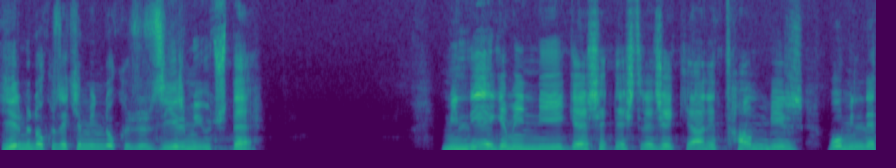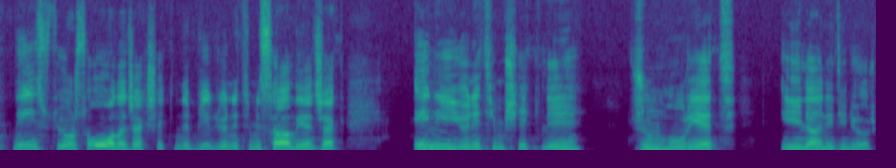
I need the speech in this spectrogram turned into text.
29 Ekim 1923'te milli egemenliği gerçekleştirecek yani tam bir bu millet ne istiyorsa o olacak şeklinde bir yönetimi sağlayacak en iyi yönetim şekli Cumhuriyet ilan ediliyor.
